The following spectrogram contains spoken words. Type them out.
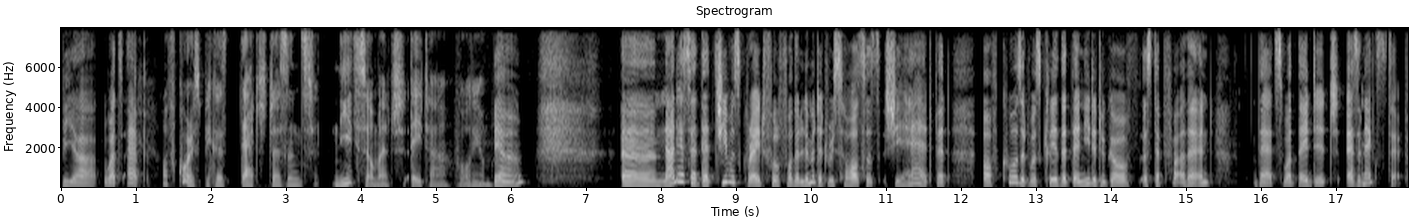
via WhatsApp. Of course, because that doesn't need so much data volume. Yeah. Um, Nadia said that she was grateful for the limited resources she had, but of course it was clear that they needed to go a step further, and that's what they did as a next step.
